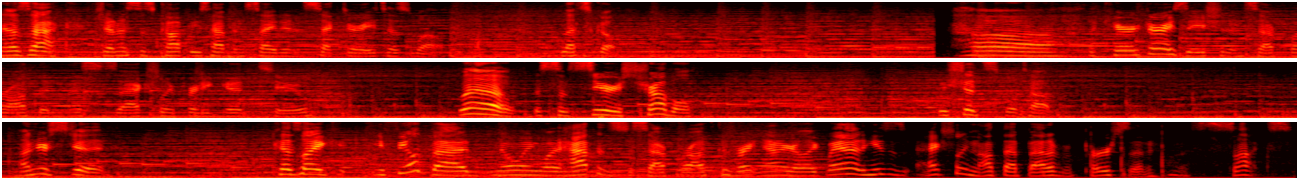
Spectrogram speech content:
Now, Zack, Genesis copies have been sighted in Sector 8 as well. Let's go. Uh, the characterization in Sephiroth in this is actually pretty good too. Whoa, there's some serious trouble. We should split up. Understood. Because, like, you feel bad knowing what happens to Sephiroth, because right now you're like, man, he's actually not that bad of a person. This sucks.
